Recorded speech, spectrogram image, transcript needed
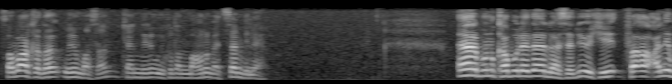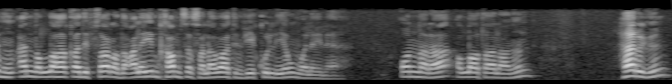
Sabaha kadar uyumasan, kendini uykudan mahrum etsen bile. Eğer bunu kabul ederlerse diyor ki فَاَعْلِمْهُمْ اَنَّ اللّٰهَ قَدْ اِفْتَرَضَ عَلَيْهِمْ خَمْسَ صَلَوَاتٍ ف۪ي كُلِّ يَوْمٍ وَلَيْلَةٍ Onlara allah Teala'nın her gün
